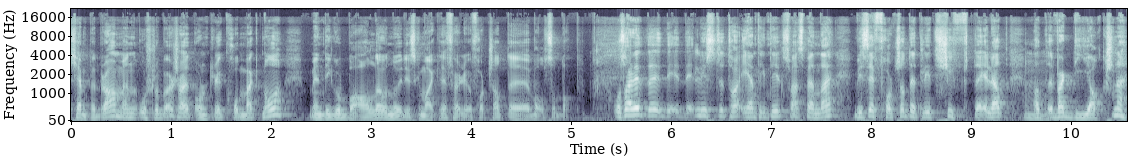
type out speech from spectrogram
kjempebra. Men Oslo Børs har et ordentlig comeback nå. Men de globale og nordiske markedene følger jo fortsatt uh, voldsomt opp. Og så har jeg lyst til å ta én ting til som er spennende her. Vi ser fortsatt dette litt skifte, eller at, mm. at verdiaksjene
